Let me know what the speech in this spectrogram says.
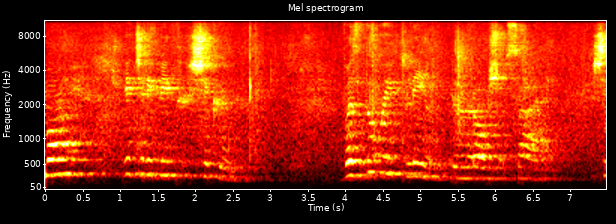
pomi e ciripit și cânt. Văzduhul plin de un roșu soare și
